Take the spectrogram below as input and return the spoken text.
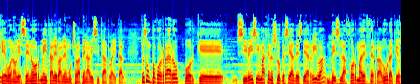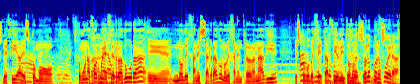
que bueno, que es enorme y tal, y vale mucho la pena visitarla y tal. Esto es un poco raro porque si veis imágenes o lo que sea desde arriba, veis la forma de cerradura que os decía, Ah, es como, vale, es como una así. forma de cerradura, eh, no dejan, es sagrado, no dejan entrar a nadie, es Ah, todo vegetación y todo eso. Solo por No fuera.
